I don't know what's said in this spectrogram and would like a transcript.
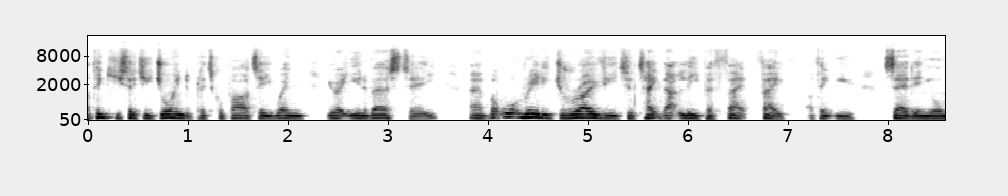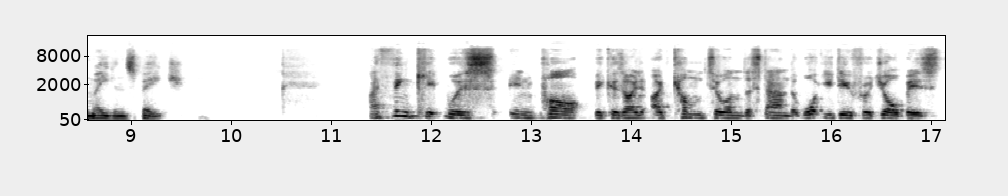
I think you said you joined a political party when you were at university. Uh, but what really drove you to take that leap of faith? I think you said in your maiden speech. I think it was in part because I'd, I'd, come to understand that what you do for a job is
